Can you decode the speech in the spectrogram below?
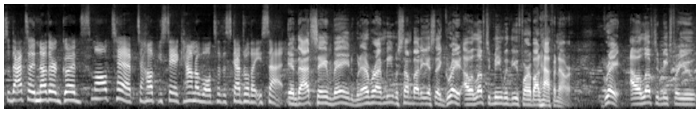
So that's another good small tip to help you stay accountable to the schedule that you set. in that same vein, whenever I meet with somebody, I say, "Great, I would love to meet with you for about half an hour." Great, I would love to meet for you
